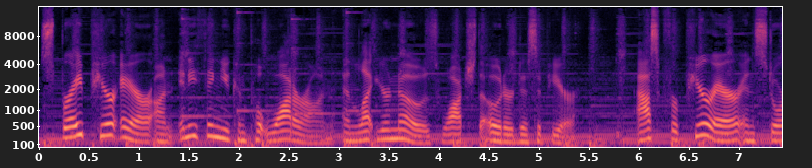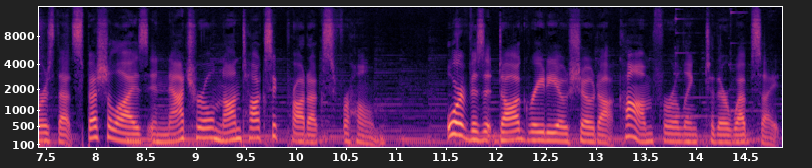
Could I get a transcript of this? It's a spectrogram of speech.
Spray PureAyre on anything you can put water on and let your nose watch the odor disappear. Ask for PureAyre in stores that specialize in natural, non toxic products for home. Or visit dogradioshow.com for a link to their website.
